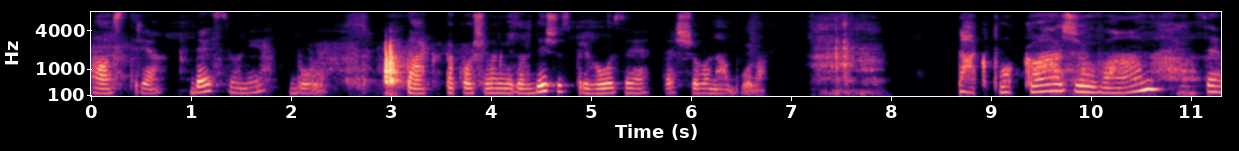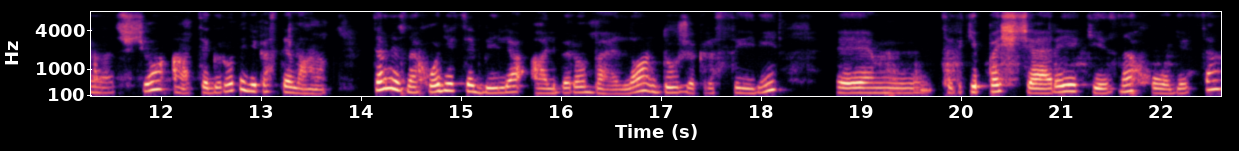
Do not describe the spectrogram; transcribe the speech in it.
Австрія. Десь вони були. Так, також вона мені завжди щось привозить, те, що вона була. Так, покажу вам. Це в нас що? А, це Гроти ді Кастелана. Це вони знаходяться біля Альберобелло. Дуже красиві. Ем, Це такі пещери, які знаходяться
